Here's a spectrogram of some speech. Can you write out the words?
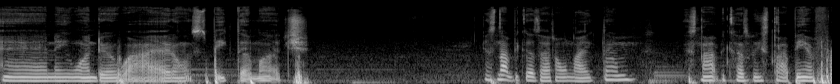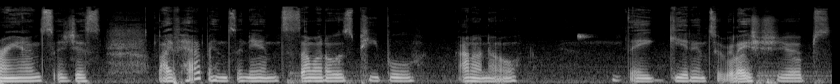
and they wonder why I don't speak that much. It's not because I don't like them. It's not because we stop being friends. It's just life happens, and then some of those people, I don't know, they get into relationships,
